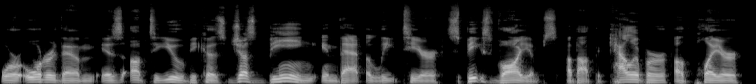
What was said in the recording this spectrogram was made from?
or order them is up to you because just being in that elite tier speaks volumes about the caliber of player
